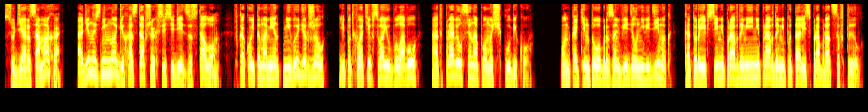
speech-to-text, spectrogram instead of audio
Судья Росомаха, один из немногих оставшихся сидеть за столом, в какой-то момент не выдержал и, подхватив свою булаву, отправился на помощь Кубику. Он каким-то образом видел невидимок, которые всеми правдами и неправдами пытались пробраться в тыл.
